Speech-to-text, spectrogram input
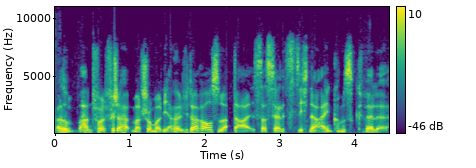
Also Handvoll Fische hat man schon mal die Angel wieder raus und da ist das ja letztlich eine Einkommensquelle.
